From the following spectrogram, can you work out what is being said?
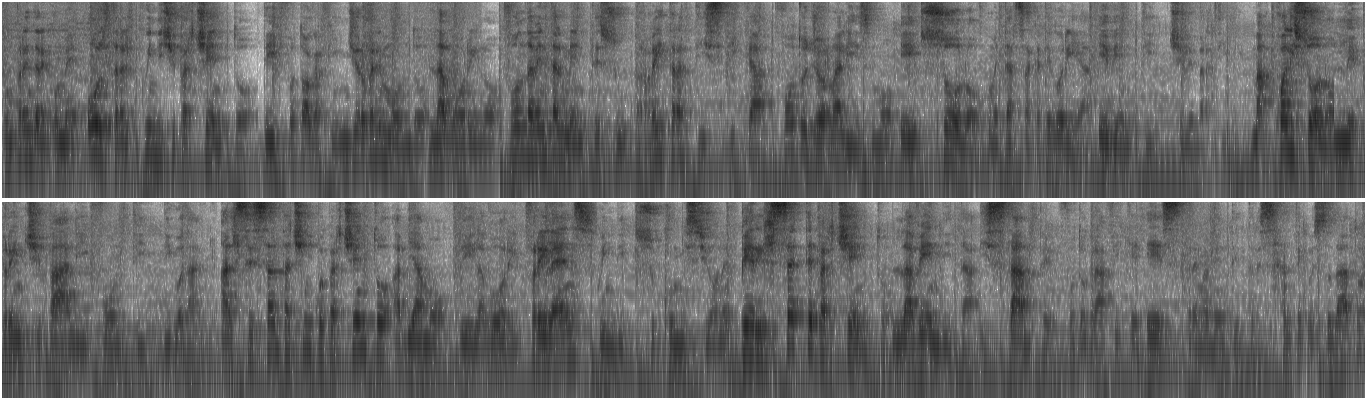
comprendere come oltre il 15% dei fotografi in giro per il mondo lavorino fondamentalmente su ritrattistica, fotogiornalismo e solo come terza categoria eventi celebrativi. Ma quali sono le principali fonti di guadagno? Al 65% abbiamo dei lavori freelance, quindi su commissione, per il 7% la vendita di stampe fotografiche, estremamente interessante questo dato,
